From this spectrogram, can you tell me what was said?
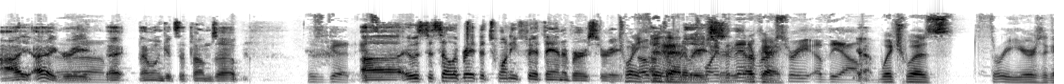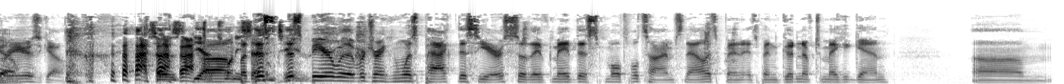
I, I agree. Um, that that one gets a thumbs up. This is good. Uh, it was to celebrate the 25th anniversary. 25th okay, anniversary. release. 25th Okay. anniversary of the album. Which was three years ago. Three years ago. So it was, yeah, Uh, but this this beer that we're drinking was packed this year, so they've made this multiple times now. It's been it's been good enough to make again. Um,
